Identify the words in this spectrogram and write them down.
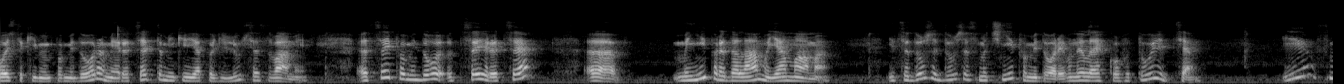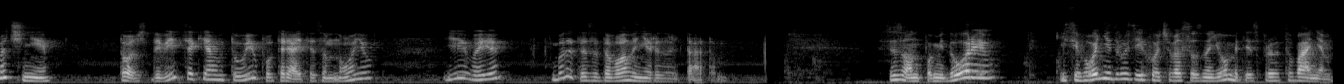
ось такими помідорами, рецептом, який я поділюся з вами. Е, Цей, помідор, цей рецепт е, мені передала моя мама. І це дуже-дуже смачні помідори. Вони легко готуються і смачні. Тож, дивіться, як я готую, повторяйте за мною, і ви будете задоволені результатом. Сезон помідорів. І сьогодні, друзі, хочу вас ознайомити з приготуванням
